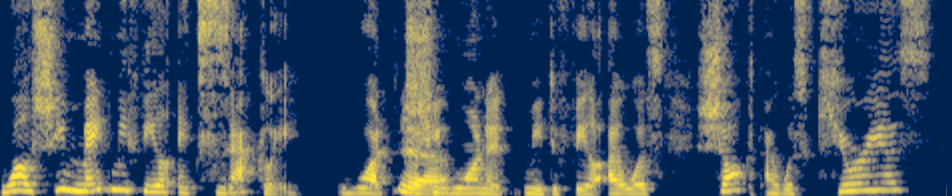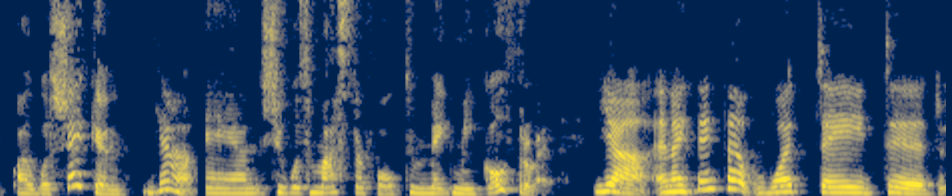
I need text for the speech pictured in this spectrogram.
Well, she made me feel exactly what yeah. she wanted me to feel. I was shocked. I was curious. I was shaken. Yeah. And she was masterful to make me go through it. Yeah. And I think that what they did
